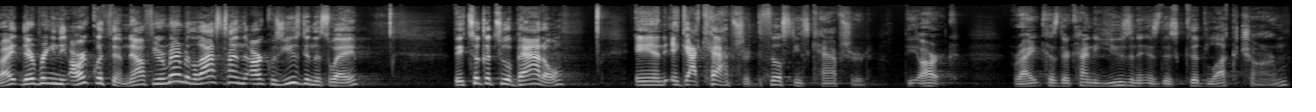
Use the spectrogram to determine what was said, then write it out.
right? They're bringing the Ark with them. Now, if you remember, the last time the Ark was used in this way, they took it to a battle and it got captured. The Philistines captured the Ark right? Because they're kind of using it as this good luck charm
